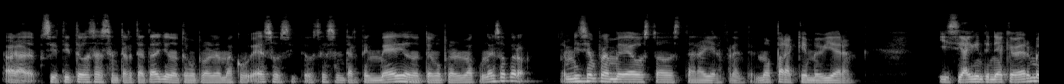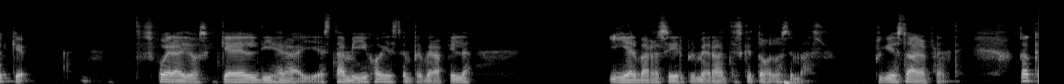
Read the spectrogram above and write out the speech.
Ahora, si a ti te gusta sentarte atrás, yo no tengo problema con eso. Si te gusta sentarte en medio, no tengo problema con eso. Pero a mí siempre me había gustado estar ahí al frente, no para que me vieran. Y si alguien tenía que verme, que fuera Dios, que Él dijera, ahí está mi hijo, ahí está en primera fila. Y Él va a recibir primero antes que todos los demás. Porque yo estaba al frente. Ok,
